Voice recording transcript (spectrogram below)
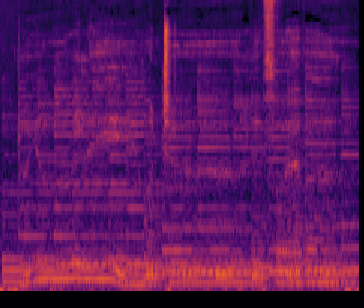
Do you really want to live forever?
